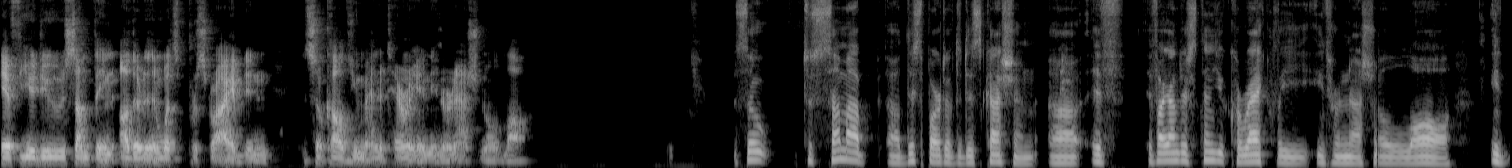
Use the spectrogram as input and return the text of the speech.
if you do something other than what's prescribed in so-called humanitarian international law. So to sum up uh, this part of the discussion, uh, if if I understand you correctly, international law, in,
